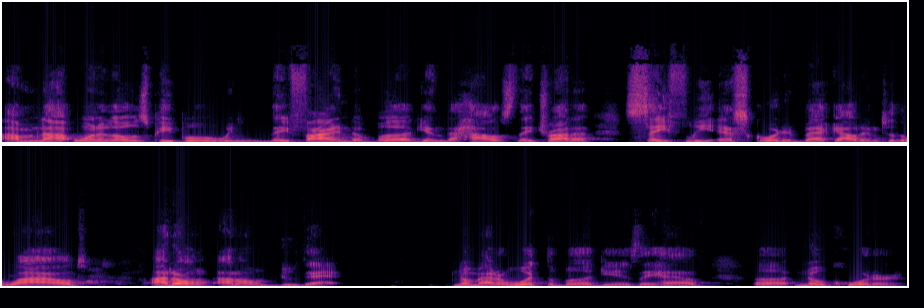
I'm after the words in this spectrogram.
I'm not one of those people when they find a bug in the house, they try to safely escort it back out into the wild. I don't, I don't do that. No matter what the bug is, they have uh, no quarter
